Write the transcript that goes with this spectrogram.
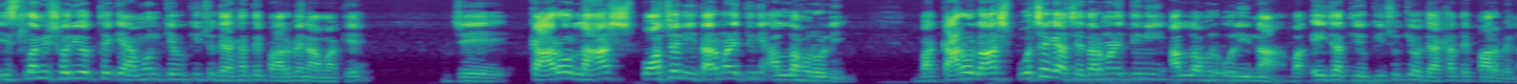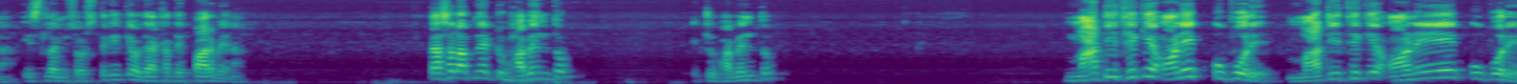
ইসলামী শরীয়ত থেকে এমন কেউ কিছু দেখাতে পারবে না আমাকে যে কারও লাশ পচেনি, তার মানে তিনি আল্লাহর অলি বা কারও লাশ পচে গেছে, তার মানে তিনি আল্লাহর অলি না বা এই জাতীয় কিছু কেউ দেখাতে পারবে না, ইসলামী সোর্স থেকে কেউ দেখাতে পারবে না। তাছাড়া আপনি একটু ভাবেন তো, একটু ভাবেন তো। মাটি থেকে অনেক উপরে, মাটি থেকে অনেক উপরে,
